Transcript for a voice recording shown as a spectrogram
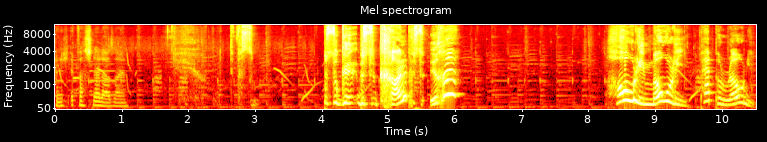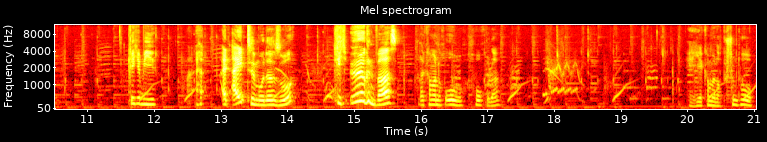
Kann ich etwas schneller sein. Was du. Bist du, bist du krank? Bist du irre? Holy moly! Pepperoni! Krieg ich irgendwie ein Item oder so? Krieg ich irgendwas? Da kann man noch oben hoch, oder? Hier kann man doch bestimmt hoch.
